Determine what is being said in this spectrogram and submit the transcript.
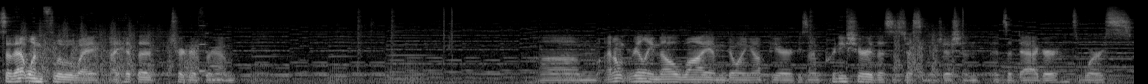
So that one flew away. I hit the trigger for him. Um, I don't really know why I'm going up here, because I'm pretty sure this is just a magician. It's a dagger. It's worse.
